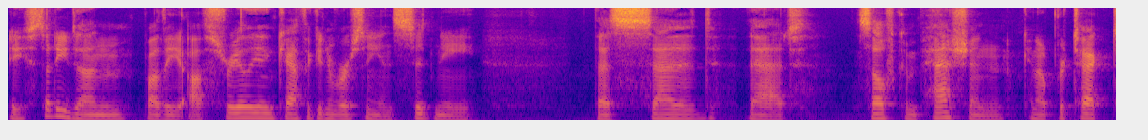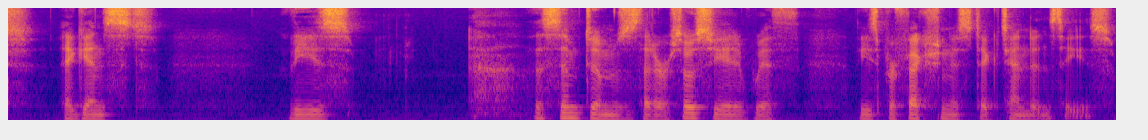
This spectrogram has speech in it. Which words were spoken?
a study done by the Australian Catholic University in Sydney that said that self compassion can help protect against these the symptoms that are associated with these perfectionistic tendencies.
